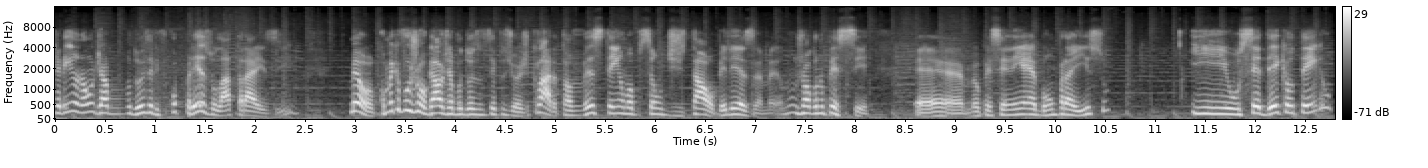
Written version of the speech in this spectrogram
querendo ou não, o Diablo 2 ele ficou preso lá atrás. E, meu, como é que eu vou jogar o Diablo 2 nos tempos de hoje? Claro, talvez tenha uma opção digital, beleza, mas eu não jogo no PC. É, meu PC nem é bom para isso. E o CD que eu tenho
